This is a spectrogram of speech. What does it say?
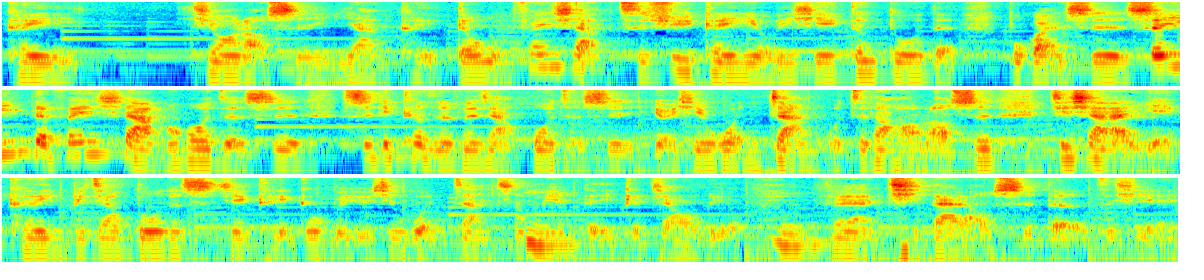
可以。希望老师一样可以跟我分享，持续可以有一些更多的，不管是声音的分享，或者是实体课程分享，或者是有一些文章。我知道，哈，老师接下来也可以比较多的时间，可以跟我们有一些文章上面的一个交流。嗯，非常期待老师的这些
